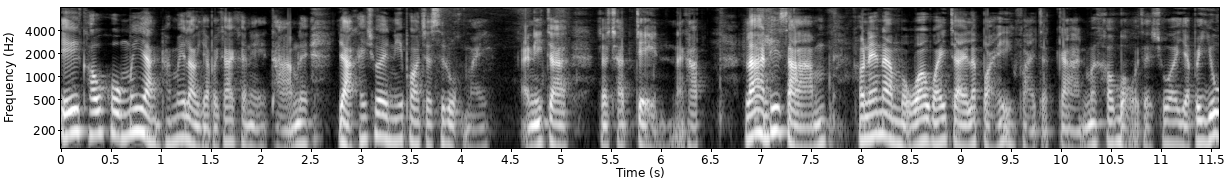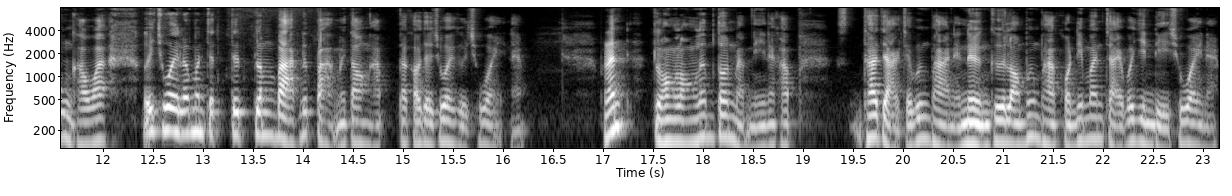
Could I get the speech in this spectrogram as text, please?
เอ๊ะเขาคงไม่อยากทำให้เราอย่าไปคาดคะเนถามเลย อยากให้ช่วยนี้พอจะสะดวกไหม อันนี้จะจะชัดเจนนะครับ และอันที่ 3เขาแนะนำบอกว่าไว้ใจและปล่อยให้อีกฝ่ายจัดการ เมื่อเขาบอกว่าจะช่วยอย่าไปยุ่งเขาว่าเอ้ยช่วยแล้วมันจะจะลำบากหรือเปล่าไม่ต้องครับ ถ้าเขาจะช่วยคือช่วยนะเพราะฉะนั้นลองลองเริ่มต้นแบบนี้นะครับ ถ้าอยากจะพึ่งพาเนี่ยหนึ่งคือลองพึ่งพาคนที่มั่นใจว่ายินดีช่วยนะ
